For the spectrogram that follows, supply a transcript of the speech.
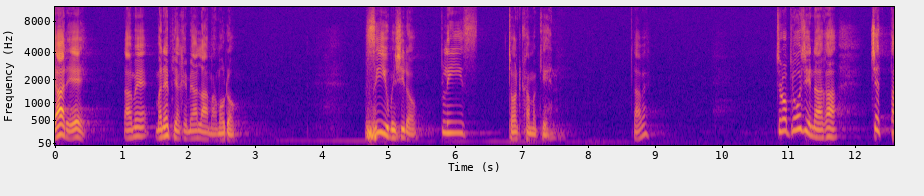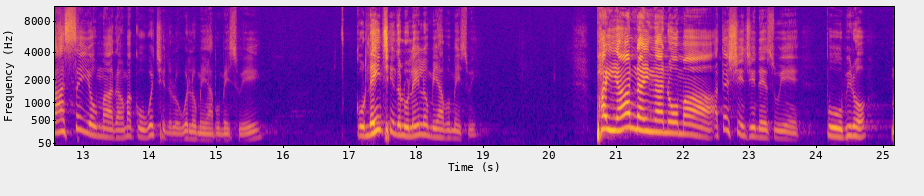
ရတယ်ဒါပေမဲ့မနေ့ပြန်ခင်ဗျာလာမှာမဟုတ်တော့ see you မရှိတော့ please don't come again ဒါပဲကျွန်တော်ပြောချင်တာကစက်သားစိတ်ယုံမှာတော့မကိုဝတ်ချင်တယ်လို့ဝတ်လို့မရဘူးမိတ်ဆွေကိုလိမ့်ချင်တယ်လို့လိမ့်လို့မရဘူးမိတ်ဆွေဖယားနိုင်ငံတော်မှာအသက်ရှင်ခြင်းတယ်ဆိုရင်ပို့ပြီးတော့ မ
